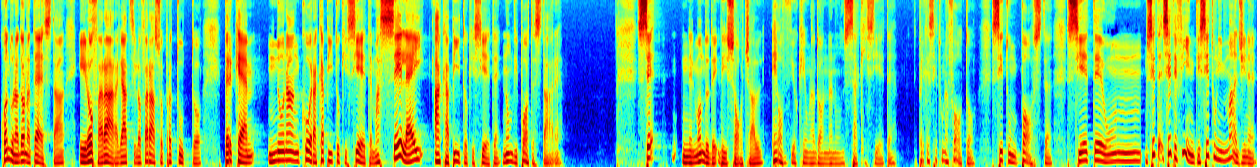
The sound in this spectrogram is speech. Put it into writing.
quando una donna testa, e lo farà ragazzi, lo farà soprattutto perché non ha ancora capito chi siete, ma se lei ha capito chi siete, non vi può testare. Se nel mondo de- dei social è ovvio che una donna non sa chi siete perché siete una foto, siete un post, siete un... siete, siete finti, siete un'immagine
